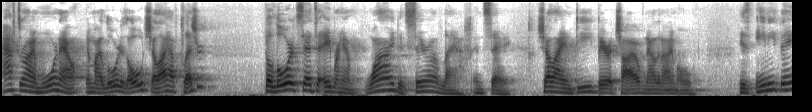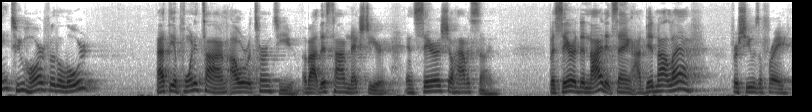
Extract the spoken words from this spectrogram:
After I am worn out and my Lord is old, shall I have pleasure? The Lord said to Abraham, Why did Sarah laugh and say, Shall I indeed bear a child now that I am old? Is anything too hard for the Lord? At the appointed time, I will return to you about this time next year, and Sarah shall have a son. But Sarah denied it, saying, I did not laugh, for she was afraid.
